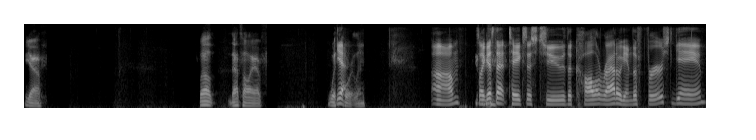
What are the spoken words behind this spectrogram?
Yeah. Well, that's all I have with Yeah. Portland. Um, so I guess that takes us to the Colorado game, the first game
